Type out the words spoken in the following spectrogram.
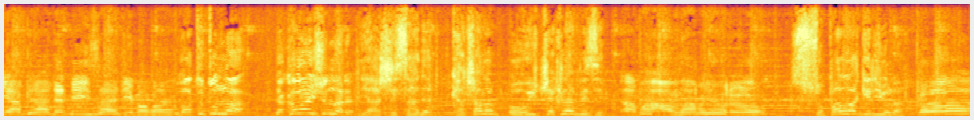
ya birader bir izah edeyim ama. Ula tutun la. Yakalayın şunları. Ya şehzade kaçalım. O yiyecekler bizi. Ama anlamıyorum. Sopalla giriyorlar. Baba,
